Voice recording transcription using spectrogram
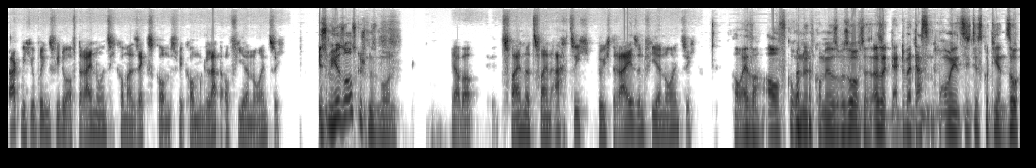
frag mich übrigens, wie du auf 93,6 kommst. Wir kommen glatt auf 94. Ist mir hier so ausgeschmissen worden. Ja, aber 282 durch 3 sind 94. However, aufgerundet kommen wir sowieso auf das. Also über das brauchen wir jetzt nicht diskutieren. So,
